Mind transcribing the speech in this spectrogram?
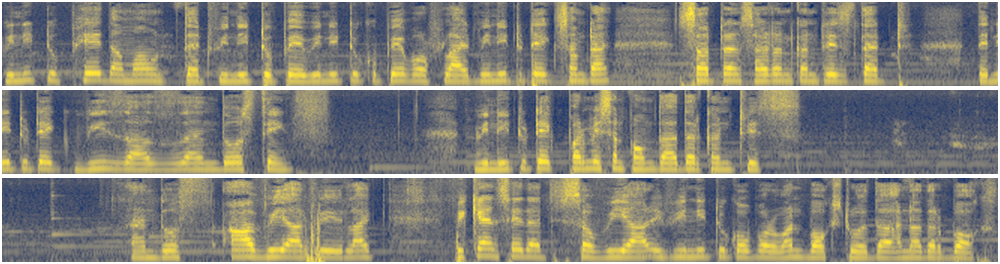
we need to pay the amount that we need to pay. We need to pay for flight. We need to take sometime certain certain countries that they need to take visas and those things we need to take permission from the other countries. And those are we are we like we can say that so we are if we need to go for one box to the another box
